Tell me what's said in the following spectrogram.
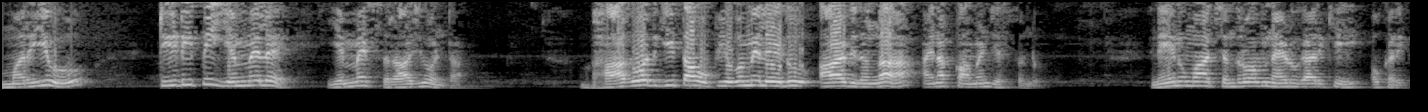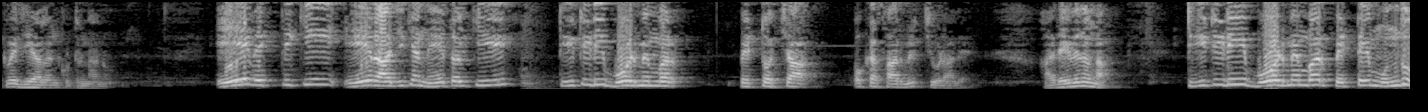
మరియు టీడీపీ ఎమ్మెల్యే ఎంఎస్ రాజు అంట. భాగవద్గీత ఉపయోగమే లేదు ఆ విధంగా ఆయన కామెంట్ చేస్తుండు. నేను మా చంద్రబాబు నాయుడు గారికి ఒక రిక్వెస్ట్ చేయాలనుకుంటున్నాను. ఏ వ్యక్తికి ఏ రాజకీయ నేతలకి టీటీడీ బోర్డు మెంబర్ పెట్టొచ్చా? ఒకసారి మీరు చూడాలి. అదేవిధంగా టీటీడీ బోర్డు మెంబర్ పెట్టే ముందు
